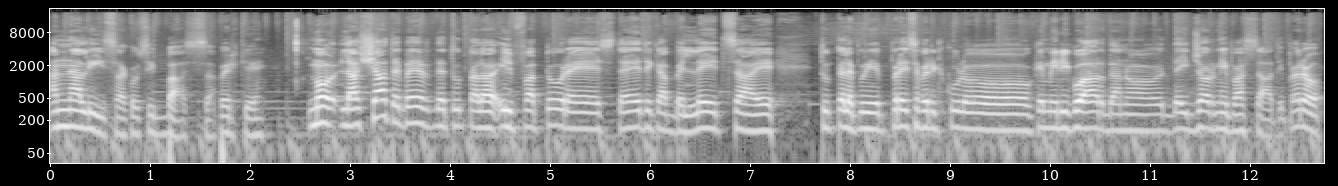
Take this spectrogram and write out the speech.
Annalisa così bassa, perché? Mo, lasciate perdere tutto il fattore estetica, bellezza e tutte le prese per il culo che mi riguardano dei giorni passati. Però,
